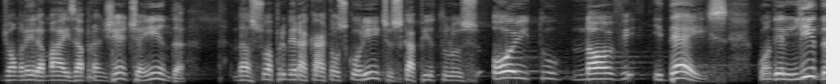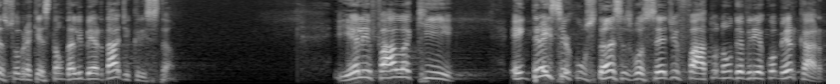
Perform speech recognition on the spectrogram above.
de uma maneira mais abrangente ainda, na sua primeira carta aos Coríntios, capítulos 8, 9 e 10, quando ele lida sobre a questão da liberdade cristã. E ele fala que em três circunstâncias você de fato não deveria comer carne:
